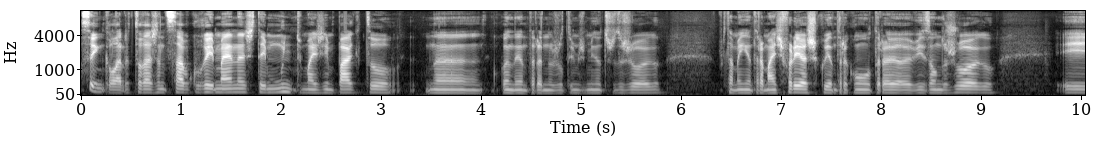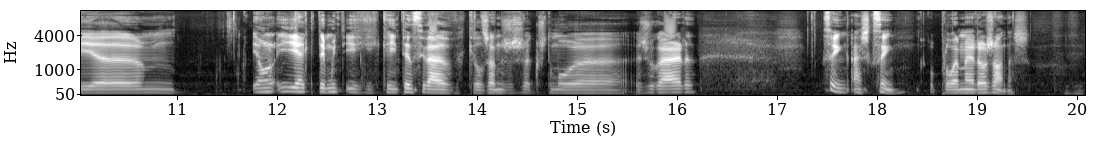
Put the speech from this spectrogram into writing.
sim, claro, toda a gente sabe que o Jiménez tem muito mais impacto na, quando entra nos últimos minutos do jogo. Também entra mais fresco, entra com outra visão do jogo e, uh, e é que tem muito e que a intensidade que ele já nos acostumou a, a jogar Sim, acho que sim. O problema era o Jonas.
